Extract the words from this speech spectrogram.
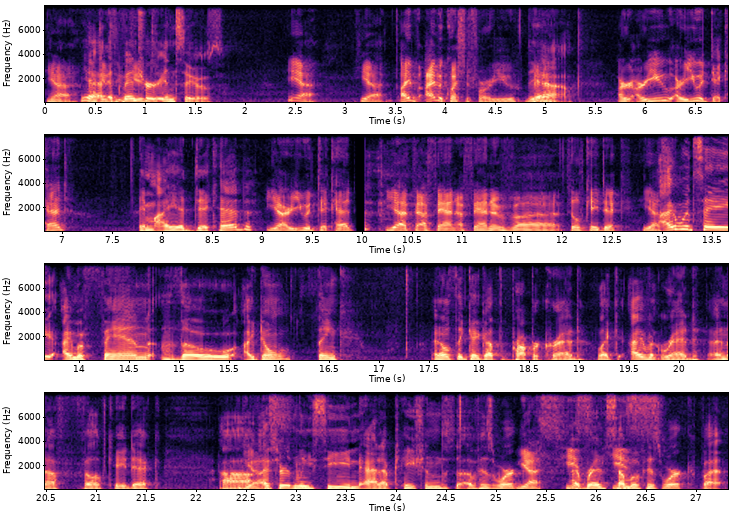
yeah, Yeah, adventure good- ensues. yeah, yeah. I have, I have a question for you. Yeah. Are are you are you a dickhead? Am I a dickhead? Yeah, are you a dickhead? Yeah, a fan, a fan of uh, Philip K. Dick. Yes. I would say I'm a fan, though I don't think I don't think I got the proper cred. Like I haven't read enough Philip K. Dick. Uh, I've certainly seen adaptations of his work. yes, he's, I've read some of his work, but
